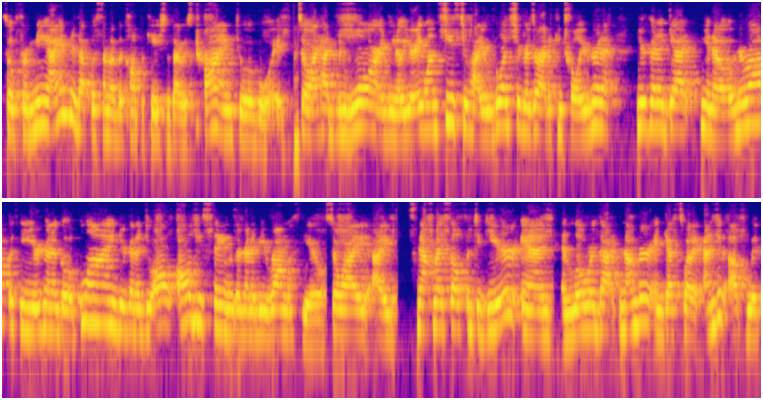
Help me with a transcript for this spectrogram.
so for me, I ended up with some of the complications I was trying to avoid. So I had been warned, you know, your A1C is too high, your blood sugars are out of control. You're going to you're going to get, you know, neuropathy, you're going to go blind, you're going to do all, all these things are going to be wrong with you. So I, I snapped myself into gear and, and lowered that number. And guess what? I ended up with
